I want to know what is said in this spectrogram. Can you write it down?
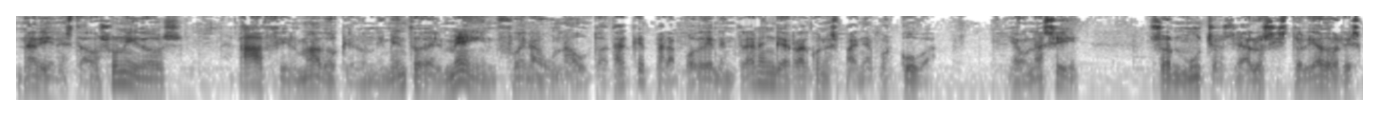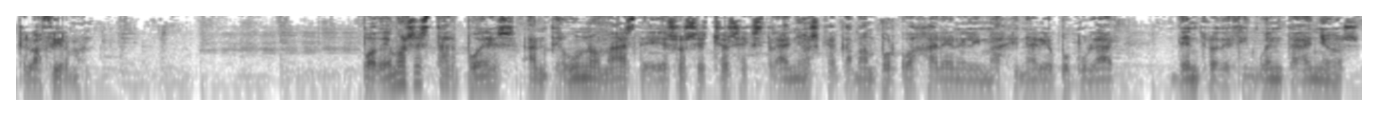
nadie en Estados Unidos ha afirmado que el hundimiento del Maine fuera un autoataque para poder entrar en guerra con España por Cuba. Y aún así, son muchos ya los historiadores que lo afirman. ¿Podemos estar, pues, ante uno más de esos hechos extraños que acaban por cuajar en el imaginario popular dentro de 50 años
